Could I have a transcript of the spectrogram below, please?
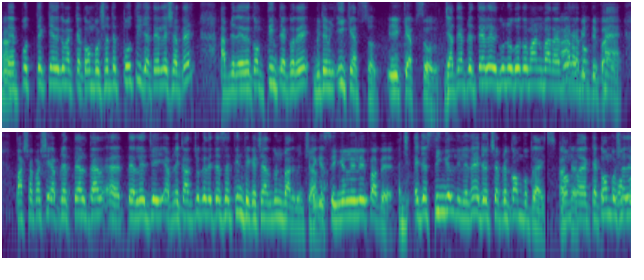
হ্যাঁ। প্রত্যেকটা এরকম একটা কম্বোর সাথে প্রতিটা তেলের সাথে আপনার এরকম তিনটা করে ভিটামিন ই ক্যাপসুল এই ক্যাপসুল যাতে আপনার তেলের গুণগত মান বাড়াবে হ্যাঁ পাশাপাশি আপনার তেলটার তেলের যেই আপনি কার্যকারিতা আছে তিন থেকে চার গুণ বাড়বে ইনশাআল্লাহ। সিঙ্গেল নিলেই পাবে? এটা সিঙ্গেল দিলে না এটা হচ্ছে আপনার কম্বো প্রাইস আচ্ছা, একটা কম্বোর সাথে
